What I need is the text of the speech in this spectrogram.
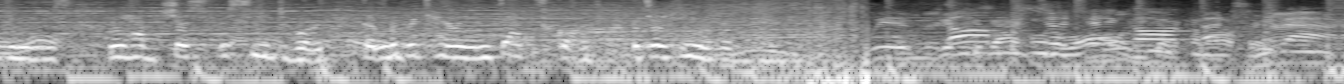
viewers, we have just received word that Libertarian Death Squad are taking over. We've come to take our country back.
